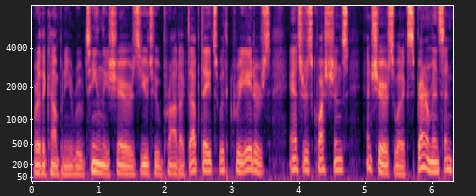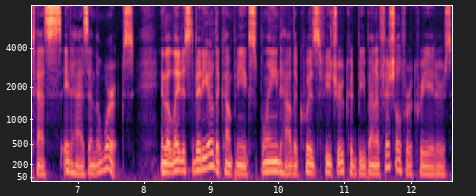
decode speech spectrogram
where the company routinely shares YouTube product updates with creators, answers questions, and shares what experiments and tests it has in the works. In the latest video, the company explained how the quiz feature could be beneficial for creators,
